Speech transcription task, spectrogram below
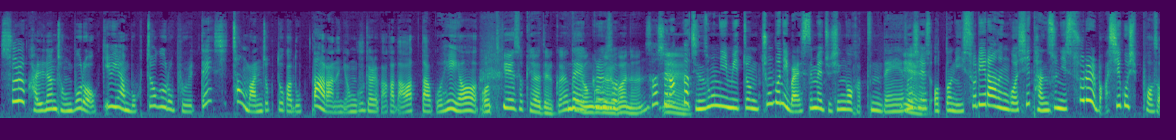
술 관련 정보를 얻기 위한 목적으로 볼 때 시청 만족도가 높다라는 연구 결과가 나왔다고 해요. 어떻게 해석해야 될까요? 그 네, 그 연구 결과는 사실 네. 아까 진송님이 좀 충분히 말씀해 주신 것 같은데 예. 사실 네. 어떤 이 술이라는 것이 단순히 술을 마시고 싶어서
